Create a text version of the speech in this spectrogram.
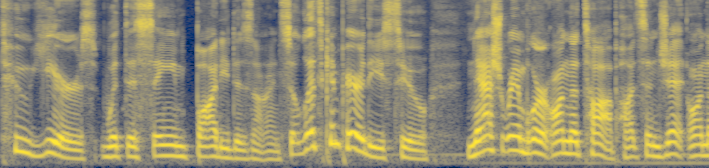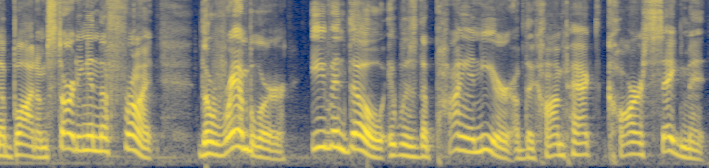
two years with the same body design. So let's compare these two. Nash Rambler on the top, Hudson Jet on the bottom, starting in the front. The Rambler, even though it was the pioneer of the compact car segment,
